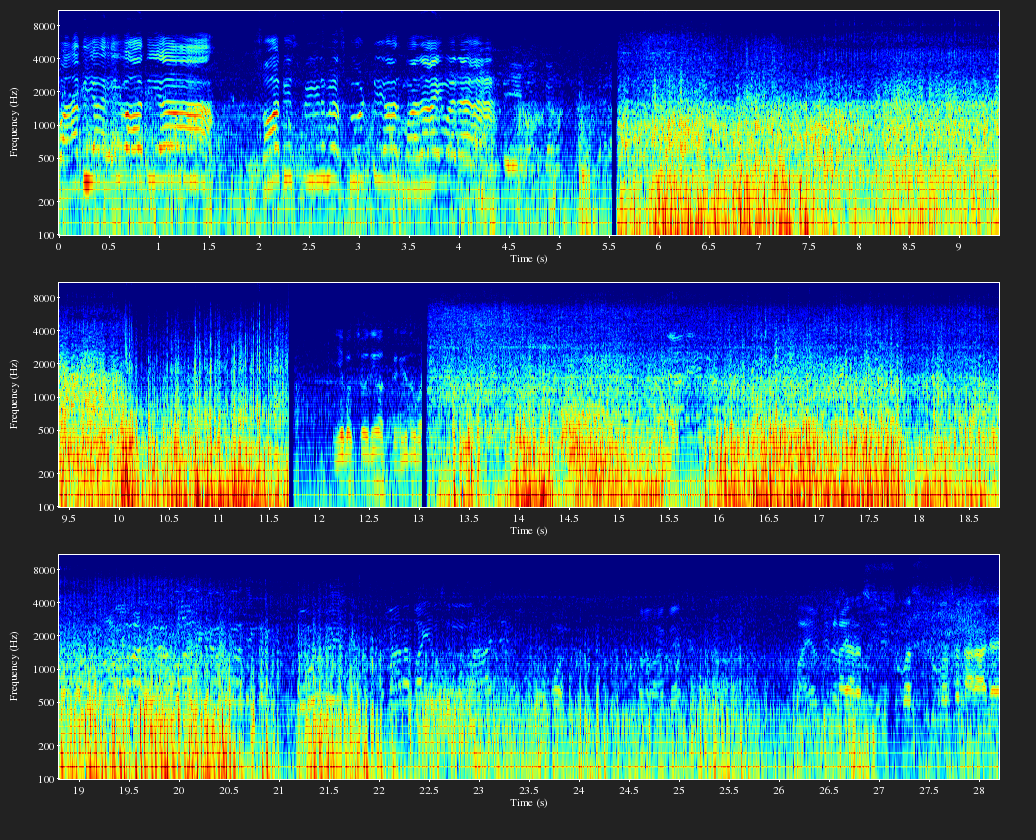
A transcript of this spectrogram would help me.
वादिया ही, वादिया। सौ की स्पीड में स्कूटी और मज़ा ही मज़ा ये बकचोदी मत करिए दोबारा। बेचारा सुबह सुबह से नाराज़ है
